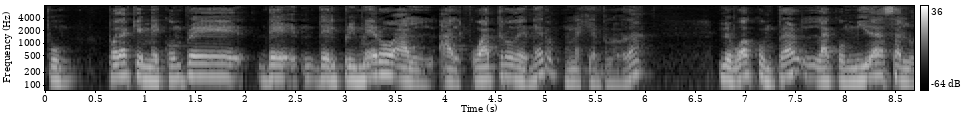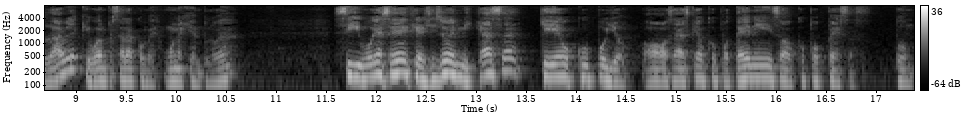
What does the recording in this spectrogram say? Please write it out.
pum, pueda que me compre de, del primero al, al 4 de enero, un ejemplo, ¿verdad? me voy a comprar la comida saludable que voy a empezar a comer. Un ejemplo, ¿verdad? Si voy a hacer ejercicio en mi casa, ¿qué ocupo yo? O sabes que ocupo tenis o ocupo pesas. Pum.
